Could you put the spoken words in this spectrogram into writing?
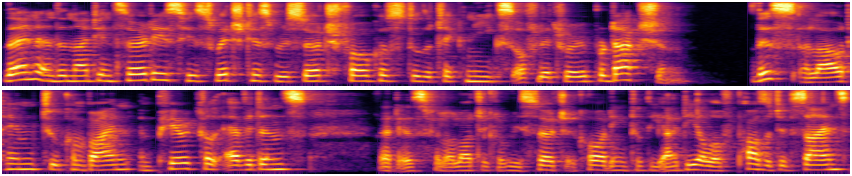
Then, in the 1930s, he switched his research focus to the techniques of literary production. This allowed him to combine empirical evidence, that is, philological research according to the ideal of positive science,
